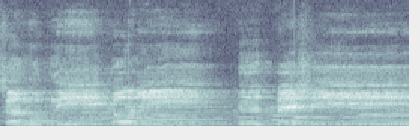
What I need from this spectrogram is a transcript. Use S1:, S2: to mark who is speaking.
S1: Smutný koník beží.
